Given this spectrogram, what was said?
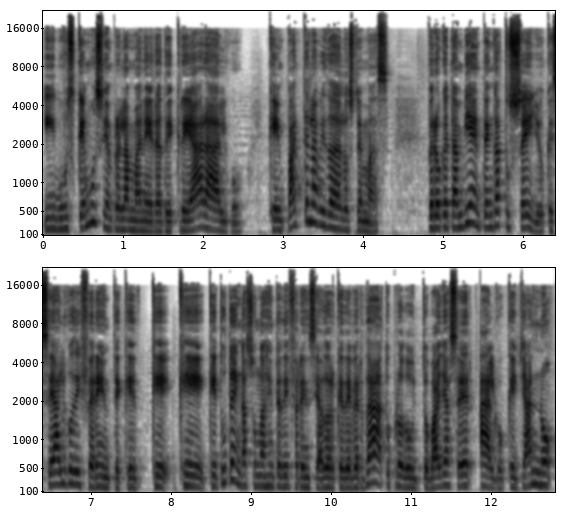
y busquemos siempre la manera de crear algo que impacte la vida de los demás, pero que también tenga tu sello, que sea algo diferente, que, que, tú tengas un agente diferenciador, que de verdad tu producto vaya a ser algo que ya no,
